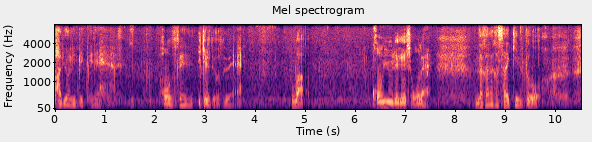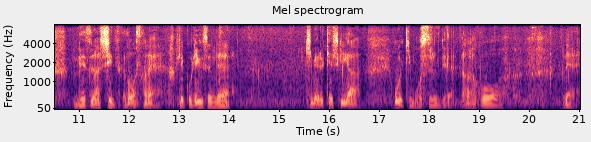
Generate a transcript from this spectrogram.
パリオリンピックにね本戦行けるということでまあこういうレギュレーションをねなかなか最近と珍しいんですけどどうなんですかね。結構リーグ戦で、ね、決める景色が多い気もするんでだからこうね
